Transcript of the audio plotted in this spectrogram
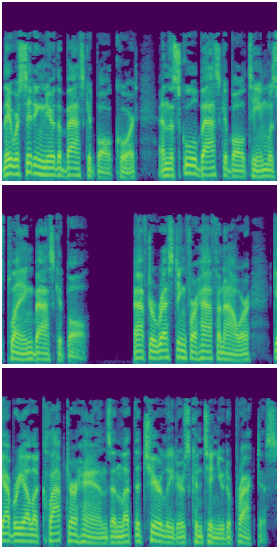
They were sitting near the basketball court, and the school basketball team was playing basketball. After resting for half an hour, Gabriella clapped her hands and let the cheerleaders continue to practice.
